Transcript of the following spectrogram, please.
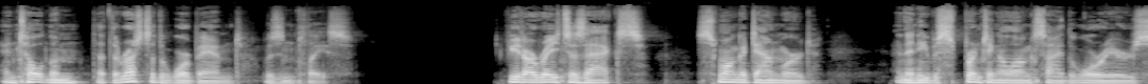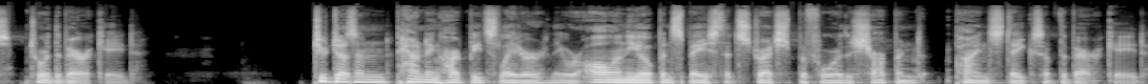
and told them that the rest of the warband was in place. Vidar raised his axe, swung it downward, and then he was sprinting alongside the warriors toward the barricade. Two dozen pounding heartbeats later, they were all in the open space that stretched before the sharpened pine stakes of the barricade.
